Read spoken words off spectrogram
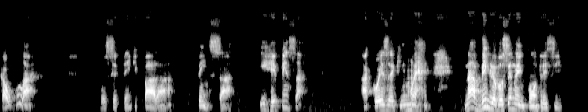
calcular, você tem que parar, pensar e repensar. A coisa aqui não é. Na Bíblia você não encontra esse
